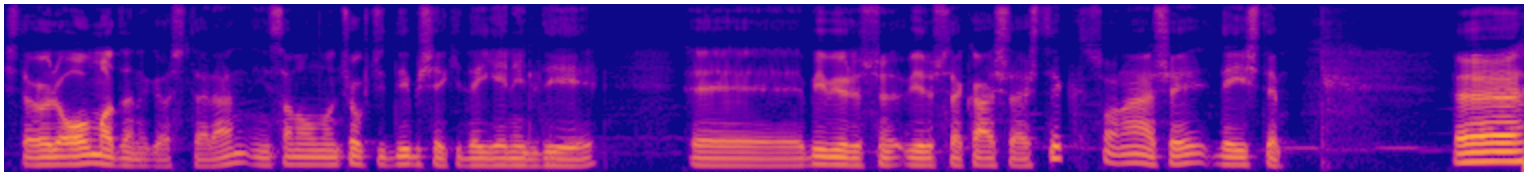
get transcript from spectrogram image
İşte öyle olmadığını gösteren, insanoğlunun çok ciddi bir şekilde yenildiği e, bir virüsü, virüse karşılaştık. Sonra her şey değişti. Ee,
